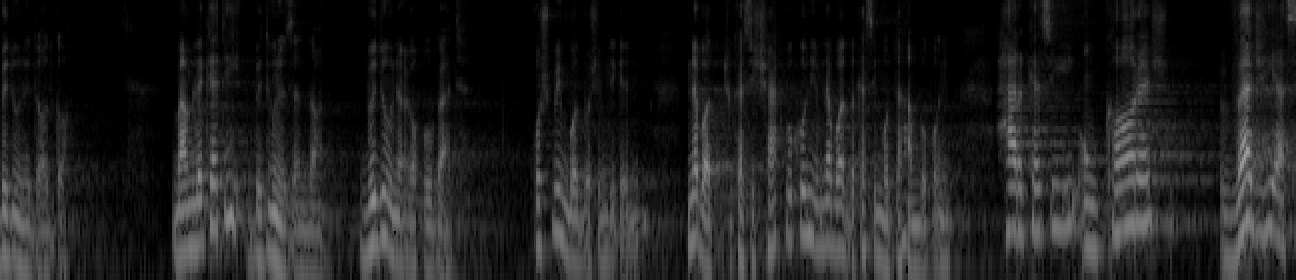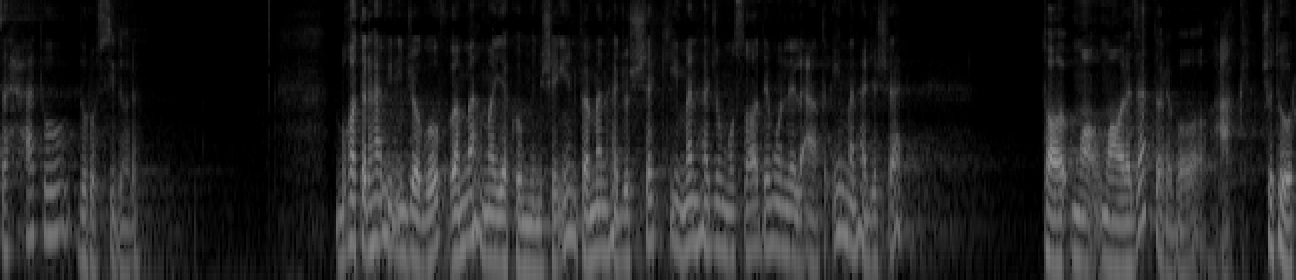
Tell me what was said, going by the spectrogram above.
بدون دادگاه. مملکتی بدون زندان بدون عقوبت. خوشبین باید باشیم دیگه. نباید تو کسی شک بکنیم نباید به کسی متهم بکنیم. هر کسی اون کارش وجهی از صحت و درستی داره. بخاطر همین اینجا گفت و مهما یکم من شیئین فمنهج الشکی منهج مصادم للعقل. این منهج شک تا معارضت داره با عقل. چطور؟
